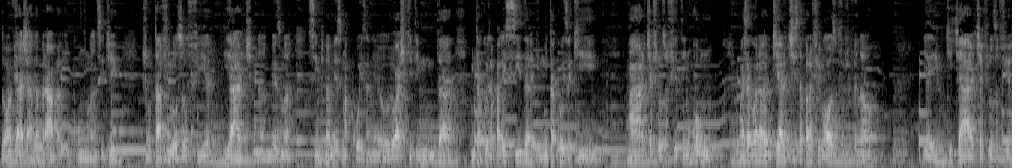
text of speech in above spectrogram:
dou uma viajada brava com um lance de juntar filosofia e arte na mesma, sempre na mesma coisa, né? Eu, eu acho que tem muita, muita coisa parecida e muita coisa que a arte e a filosofia têm em comum. Mas agora, de artista para filósofo, Juvenal, e aí, o que, que a arte e a filosofia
